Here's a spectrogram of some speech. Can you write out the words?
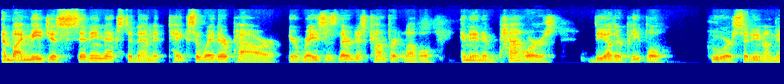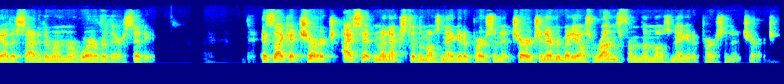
And by me just sitting next to them, it takes away their power, it raises their discomfort level, and it empowers the other people who are sitting on the other side of the room or wherever they're sitting. It's like at church. I sit next to the most negative person at church, and everybody else runs from the most negative person at church.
